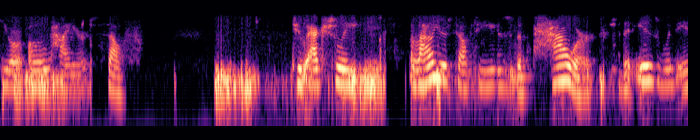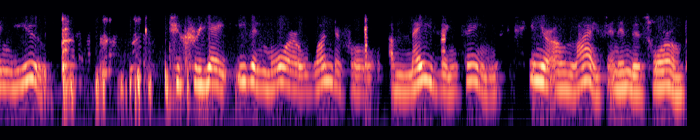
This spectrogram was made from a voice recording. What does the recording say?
your own higher self. To actually allow yourself to use the power that is within you to create even more wonderful, amazing things in your own life and in this world.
